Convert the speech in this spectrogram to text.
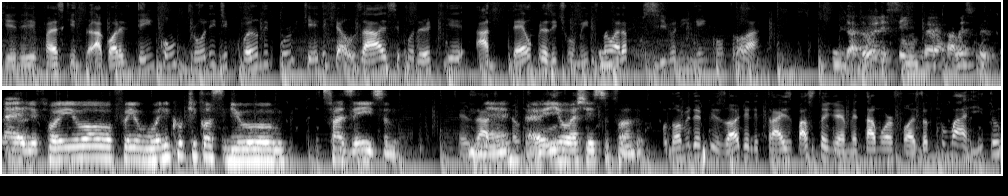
Que ele parece que agora ele tem controle de quando e por que ele quer usar esse poder que até o presente momento não era possível ninguém controlar. O Itadori, sim, ela fala isso mesmo. É, ele foi o, foi o único que conseguiu fazer isso. Exato. Né? Então, é, e eu achei isso foda. O nome do episódio ele traz bastante né? metamorfose, tanto pro marido,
